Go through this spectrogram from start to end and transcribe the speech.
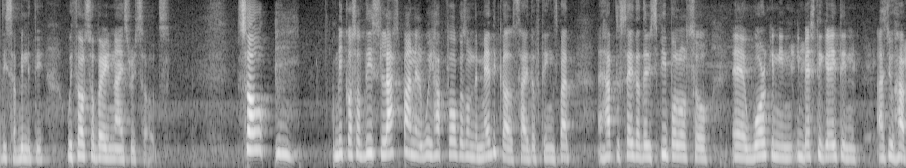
disability, with also very nice results. So because of this last panel, we have focused on the medical side of things, but I have to say that there is people also uh, working in investigating, as you have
